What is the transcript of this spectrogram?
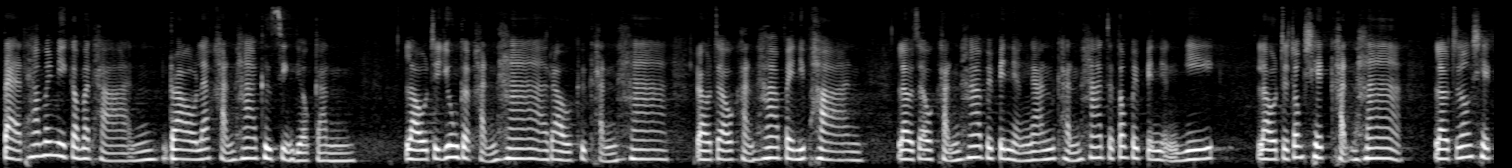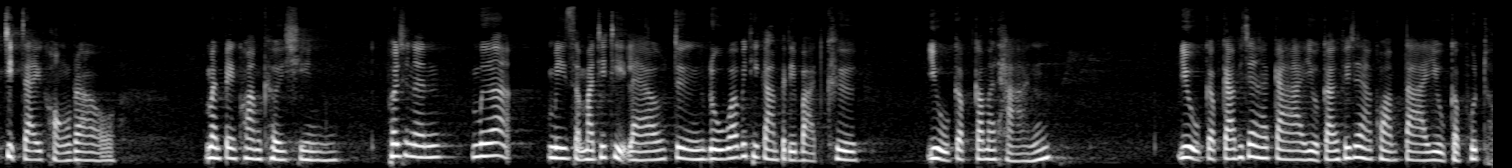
แต่ถ้าไม่มีกรรมฐานเราและขันห้าคือสิ่งเดียวกัน เราจะยุ่งกับขันห้าเราคือขันห้าเราจะเอาขันห้าไปนิพพาน เราจะเอาขันห้าไปเป็นอย่างนั้น ขันห้าจะต้องไปเป็นอย่างนี้ เราจะต้องเช็คขันห้าเราจะต้องเช็คจิตใจของเรา มันเป็นความเคยชิน เพราะฉะนั้นเมื่อมีสมาธิแล้วจึงรู้ว่าวิธีการปฏิบัติคืออยู่กับกรรมฐาน อยู่กับการพิจารณากายอยู่การพิจารณาความตายอยู่กับพุทโธ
